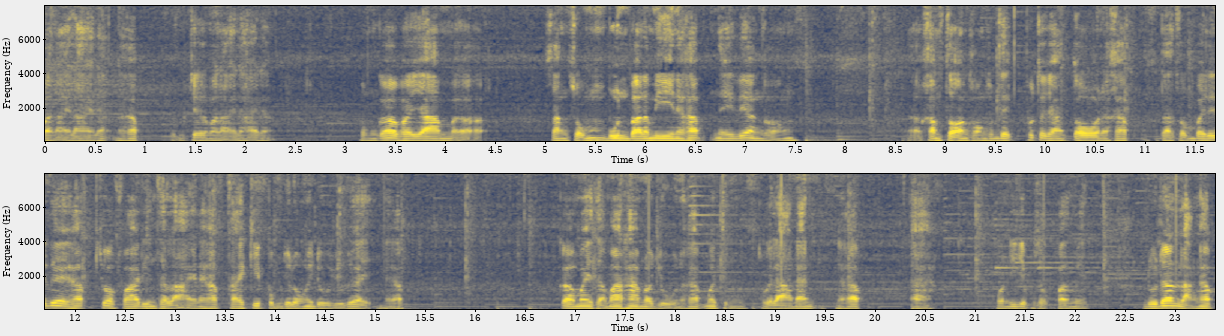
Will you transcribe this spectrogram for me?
มาหลายรายแล้วนะครับ ผมเจอมาหลายรายแล้ว ผมก็พยายามสั่งสมบุญบารมีนะครับ ในเรื่องของอ่อคำสอนของสมเด็จพุทธญาณโตนะครับสะสมไปเรื่อยๆครับชั่วฟ้าดินสลายนะครับท้ายคลิปผมจะลงให้ดูอยู่เรื่อยนะครับ ก็ไม่สามารถห้ามเราอยู่นะครับ เมื่อถึงเวลานั้นนะครับอ่าคนที่จะประสบความสำเร็จดูด้านหลังครับ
